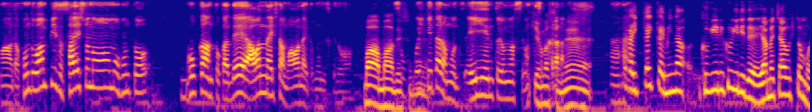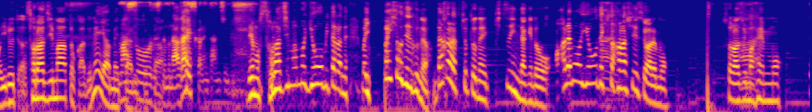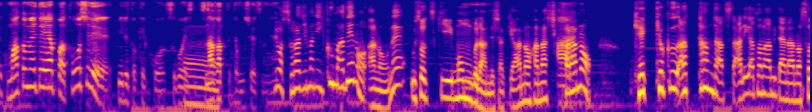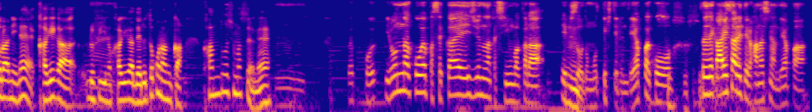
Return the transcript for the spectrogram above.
まあ、だ本当ワンピース最初のもう本当5巻とかで合わない人はもう合わないと思うんですけど、まあまあですね。そこいけたらもう永遠と読みますよ。いけますね。はいだから一回一回みんな区切り区切りでやめちゃう人もいると空島とかでねやめたまありとか、そうですね。長いですからね、単純に。でも空島もよう見たらね、まあ、いっぱい人が出てくるのよだからちょっとねきついんだけどあれもようできた話ですよ、あれも空島編も、結構まとめてやっぱ投資で見ると結構すごいうんつながってて面白いですよね要。は空島に行くまでのあのね嘘つきモンブランでしたっけ？あの話からの、結局あったんだっつってありがとなみたいなあの空にね影がルフィの影が出るとこなんか感動しますよねうん。やっぱこういろんなこうやっぱ世界中のなんか神話からエピソードを持ってきてるんで、やっぱこうそれだけ愛されてる話なんでやっぱ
